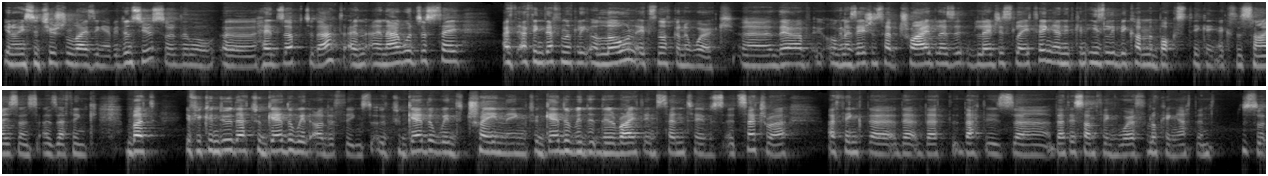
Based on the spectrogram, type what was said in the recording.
you know, institutionalizing evidence use, so a little uh, heads up to that. And, and I would just say, I, th I think definitely alone it's not going to work. Uh, there are organizations have tried legislating and it can easily become a box ticking exercise as, as I think. But if you can do that together with other things, uh, together with training, together with the, the right incentives, etc., I think that, that, that, that, is, uh, that is something worth looking at. And so,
